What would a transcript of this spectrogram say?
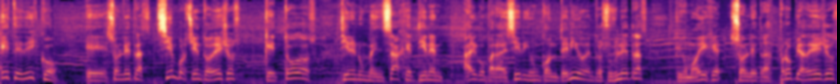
este disco eh, son letras 100% de ellos, que todos tienen un mensaje, tienen algo para decir y un contenido dentro de sus letras, que como dije, son letras propias de ellos,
